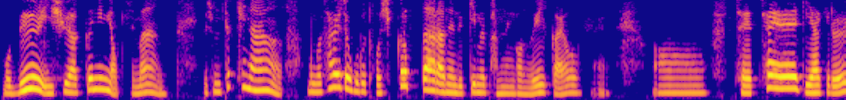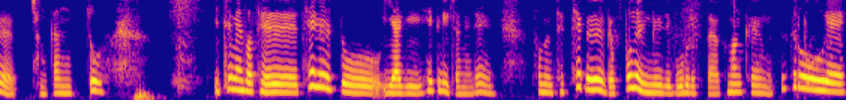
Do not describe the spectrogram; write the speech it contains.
뭐 늘 이슈와 끊임이 없지만 요즘 특히나 뭔가 사회적으로 더 시끄럽다라는 느낌을 받는 건 왜일까요? 네. 어, 제 책 이야기를 잠깐 좀 이쯤에서 제 책을 또 이야기해드리자면은 저는 제 책을 몇 번을 읽는지 모르겠어요. 그만큼 스스로의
